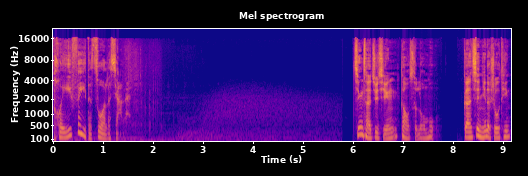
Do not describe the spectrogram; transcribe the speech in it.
颓废的坐了下来。精彩剧情到此落幕，感谢您的收听。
